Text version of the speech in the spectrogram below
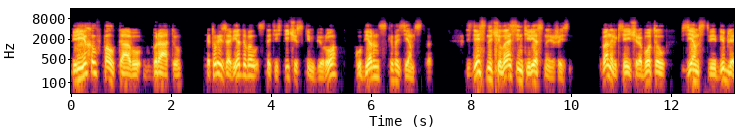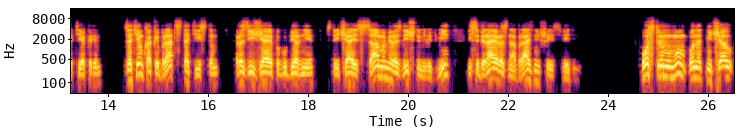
переехал в Полтаву к брату, который заведовал статистическим бюро губернского земства. Здесь началась интересная жизнь. Иван Алексеевич работал в земстве библиотекарем, затем, как и брат, статистом, разъезжая по губернии, встречаясь с самыми различными людьми и собирая разнообразнейшие сведения. Острым умом он отмечал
